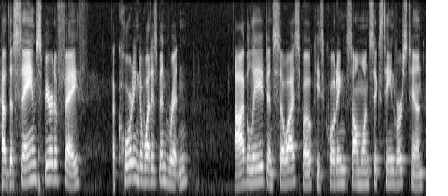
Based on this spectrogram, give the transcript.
have the same spirit of faith, according to what has been written, I believed and so I spoke. He's quoting Psalm 116, verse 10.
